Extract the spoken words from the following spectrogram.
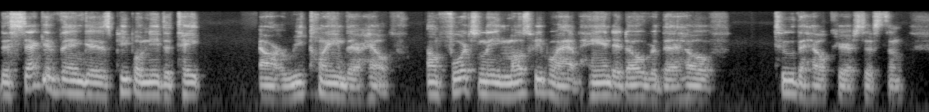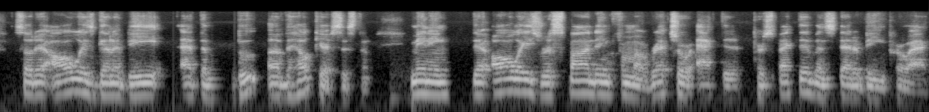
The second thing is people need to take or reclaim their health. Unfortunately, most people have handed over their health to the healthcare system. So they're always going to be at the boot of the healthcare system, meaning they're always responding from a retroactive perspective instead of being proactive.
